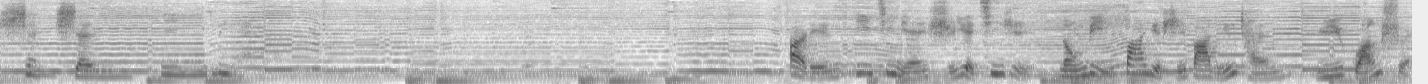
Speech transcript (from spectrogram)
深深依恋。二零一七年十月七日，农历八月十八凌晨，于广水。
